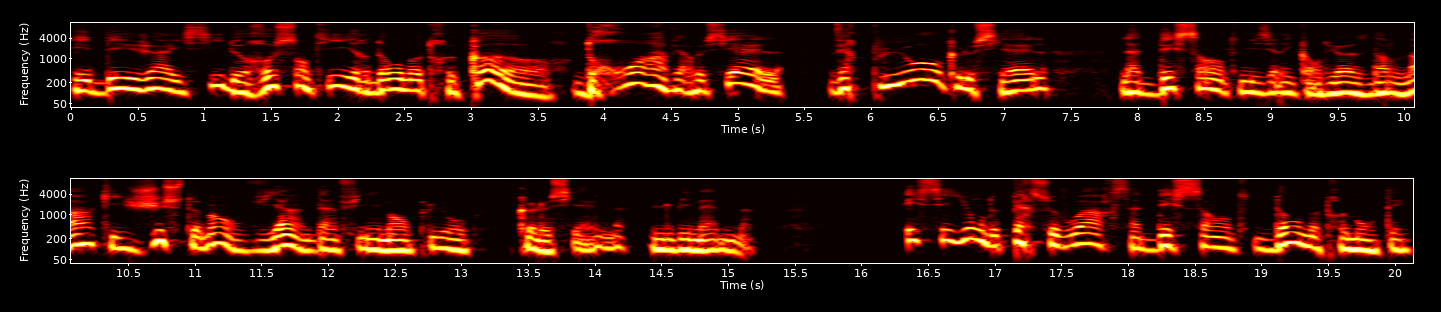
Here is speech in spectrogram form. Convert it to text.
et déjà ici de ressentir dans notre corps, droit vers le ciel, vers plus haut que le ciel, la descente miséricordieuse d'Allah qui justement vient d'infiniment plus haut le ciel lui-même. Essayons de percevoir sa descente dans notre montée,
